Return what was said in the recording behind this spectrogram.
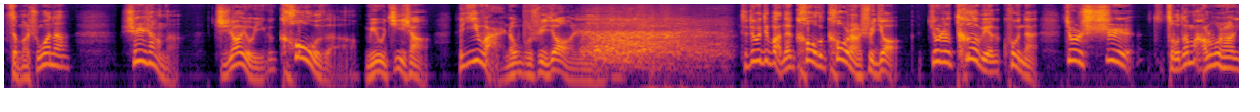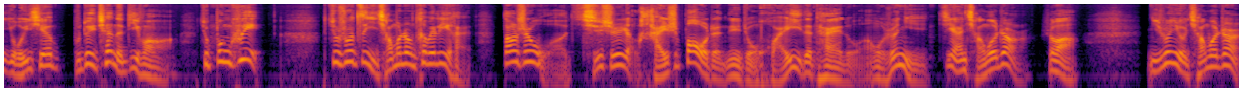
怎么说呢？身上呢，只要有一个扣子啊没有系上。他一晚上都不睡觉，你知道吗？他就得把那扣子扣上睡觉，就是特别困难，就是是走在马路上有一些不对称的地方啊，就崩溃，就说自己强迫症特别厉害。当时我其实还是抱着那种怀疑的态度啊，我说你既然强迫症是吧？你说你有强迫症，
